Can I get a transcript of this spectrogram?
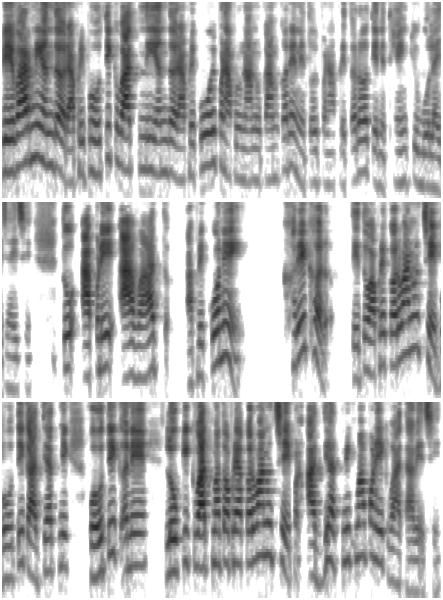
વ્યવહારની અંદર, આપણી ભૌતિક વાતની અંદર આપણે કોઈ પણ આપણું નાનું કામ કરે ને તોય પણ આપણે તરત એને થેન્ક યુ બોલાઈ જાય છે. તો આપણે આ વાત આપણે કોને? ખરેખર તે તો આપણે કરવાનું જ છે. ભૌતિક, આધ્યાત્મિક, ભૌતિક અને લૌકિક વાતમાં તો આપણે આ કરવાનું જ છે, પણ આધ્યાત્મિકમાં પણ એક વાત આવે છે.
